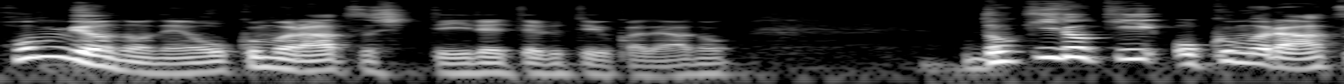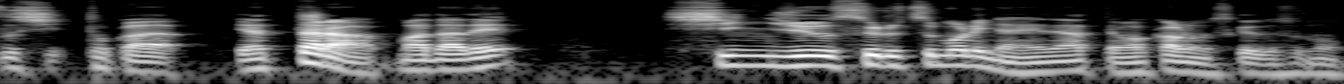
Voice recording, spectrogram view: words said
本名のね、奥村敦って入れてるというかね、あの、ドキドキ奥村敦とかやったら、まだね、心中するつもりなんやなってわかるんですけど、その、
